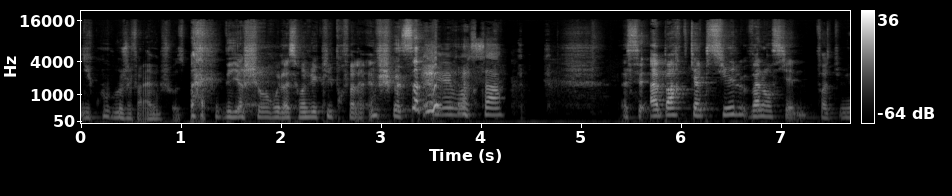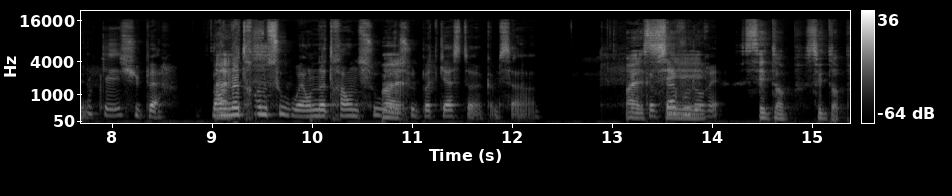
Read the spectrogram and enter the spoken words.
du coup, moi, je vais faire la même chose. D'ailleurs, je suis en relation avec lui pour faire la même chose. Voir ça. c'est appart capsule Valenciennes. Enfin, tu... Ok. Super. Bah, On Ouais. notera en dessous, ouais, on notera en dessous, Ouais. sous le podcast, comme ça, Ouais, comme ça vous l'aurez. C'est top, c'est top.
